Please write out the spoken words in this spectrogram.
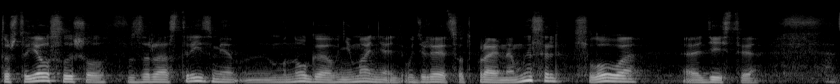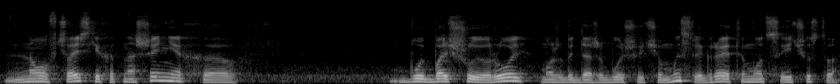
то, что я услышал, в зороастризме много внимания уделяется вот правильная мысль, слово, э, действие. Но в человеческих отношениях э, большую роль, может быть даже большую, чем мысль, играют эмоции и чувства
